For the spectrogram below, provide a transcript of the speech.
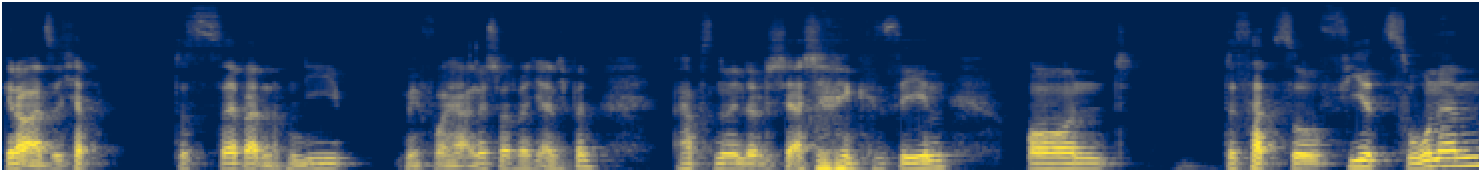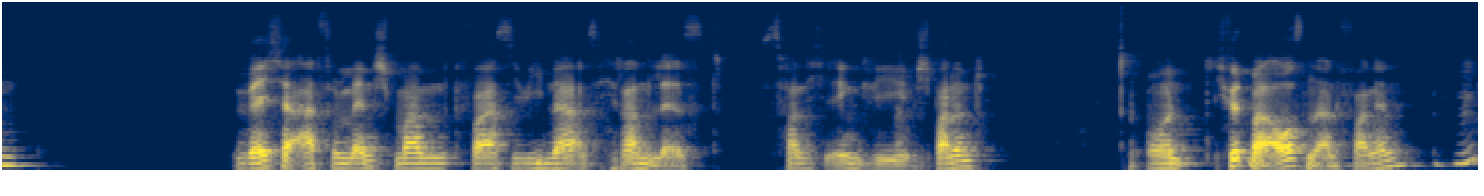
Genau, also ich habe das selber noch nie mir vorher angeschaut, wenn ich ehrlich bin. Habe es nur in der Recherche gesehen und das hat so vier Zonen, welche Art von Mensch man quasi wie nah an sich ranlässt. Das fand ich irgendwie spannend. Und ich würde mal außen anfangen. Mhm.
